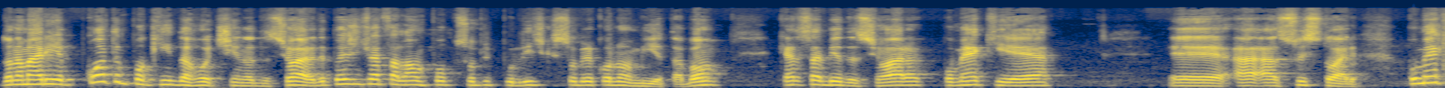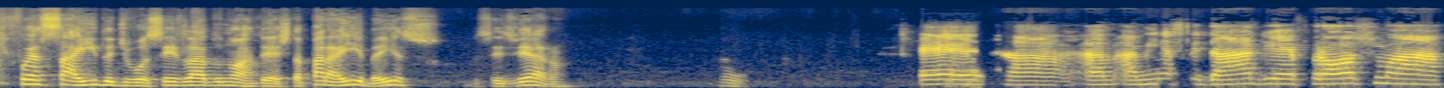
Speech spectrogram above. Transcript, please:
Dona Maria, conta um pouquinho da rotina da senhora, depois a gente vai falar um pouco sobre política e sobre economia, tá bom? Quero saber da senhora como é que é, é a, a, sua história. Como é que foi a saída de vocês lá do Nordeste? Da Paraíba, é isso? Vocês vieram? É, a, a, a, minha cidade é próxima a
